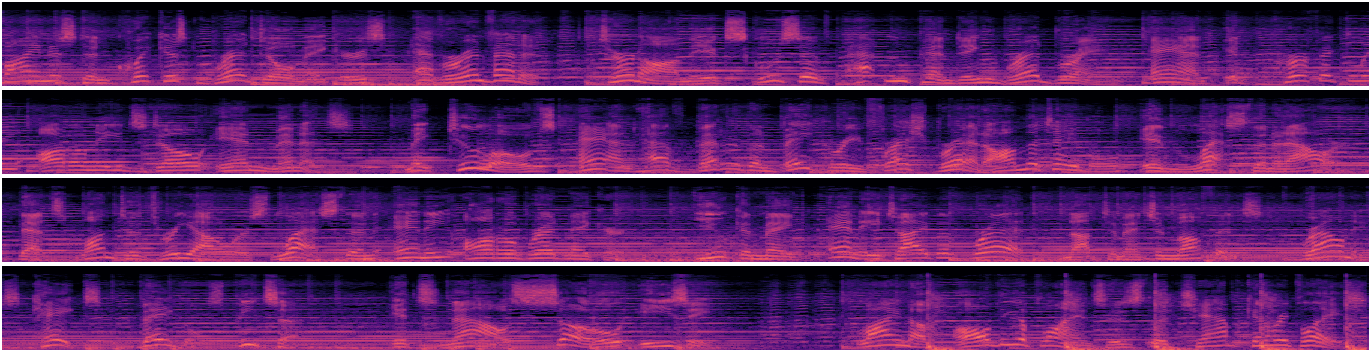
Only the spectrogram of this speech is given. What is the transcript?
finest and quickest bread dough makers ever invented. Turn on the exclusive patent pending bread brain, and it perfectly auto kneads dough in minutes. Make two loaves and have better than bakery fresh bread on the table in less than an hour. That's one to three hours less than any auto bread maker. You can make any type of bread, not to mention muffins, brownies, cakes, bagels, pizza. It's now so easy. Line up all the appliances the Champ can replace.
